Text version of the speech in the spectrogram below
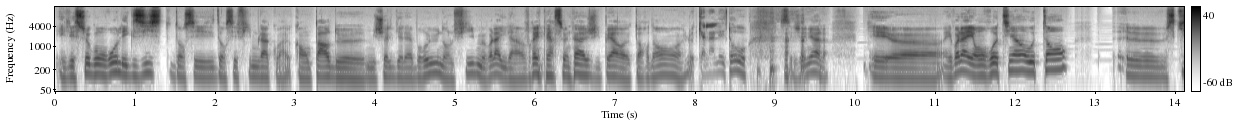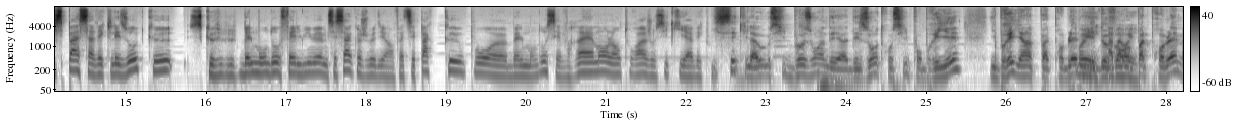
Et les seconds rôles existent dans ces, dans ces films-là, quoi. Quand on parle de Michel Galabru dans le film, voilà, il a un vrai personnage hyper euh, tordant, le Canaletto. C'est génial. Et, euh, et voilà, et on retient autant euh, ce qui se passe avec les autres que ce que Belmondo fait lui-même. C'est ça que je veux dire en fait. C'est pas que pour euh, Belmondo, c'est vraiment l'entourage aussi qui est avec lui. Il sait qu'il a aussi besoin des, euh, des autres aussi pour briller. Il brille, hein, pas de problème. Oui, il est devant, ah bah oui. pas de problème.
